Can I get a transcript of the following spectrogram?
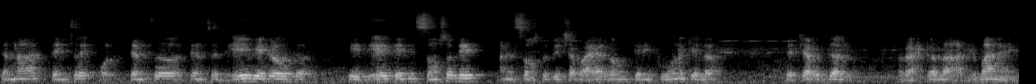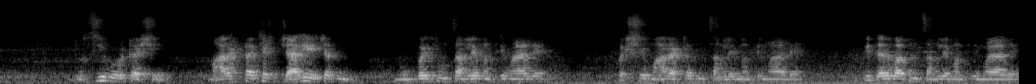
त्यांना त्यांचं त्यांचं त्यांचं ध्येय वेगळं होतं. ते ध्येय त्यांनी संसदेत आणि संसदेच्या बाहेर राहून त्यांनी पूर्ण केलं. त्याच्याबद्दल राष्ट्राला अभिमान आहे. दुसरी गोष्ट अशी महाराष्ट्राच्या चारही याच्यातून मुंबईतून चांगले मंत्री मिळाले पश्चिम महाराष्ट्रातून चांगले मंत्री मिळाले विदर्भातून चांगले मंत्री मिळाले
